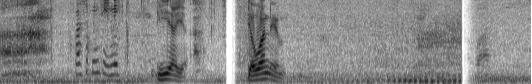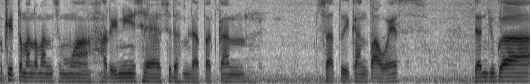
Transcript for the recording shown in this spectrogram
Ah, masukin sini iya ya. Jauhan im. Oke teman-teman semua, hari ini saya sudah mendapatkan satu ikan tawes dan juga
